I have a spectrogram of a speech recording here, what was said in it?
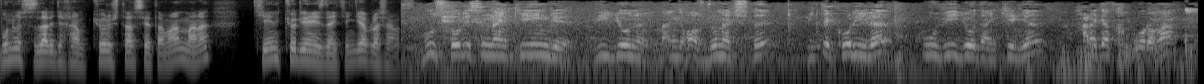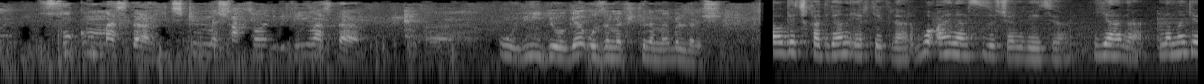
buni sizlarga ham ko'rish tavsiya etaman. Mana keyin ko'rganingizdan keyin gaplashamiz. Bu storiesimdan keyingi videoni menga hozir jo'natishdi. Bitta ko'ringlar, u videodan keyin harakat qilib ko'raman. So'kinmasdan, hech kimni shaxsoniyatiga tegmasdan u videoga o'zimni fikrimni bildirish olga chiqadigan erkaklar bu aynan siz uchun video. Yana nimaga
